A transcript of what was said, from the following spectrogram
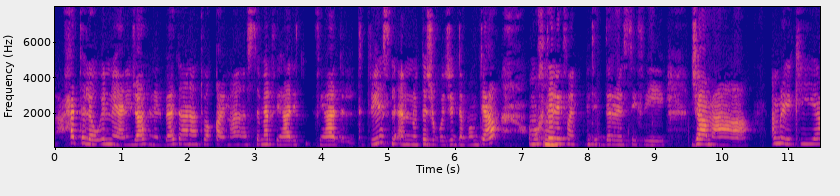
حتى لو إنه يعني جاتني البعثة أنا أتوقع إنه أنا أستمر في هذه في هذا التدريس لأنه تجربة جدا ممتعة. ومختلفة أنت تدرسي في جامعة أمريكية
